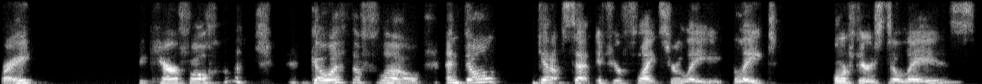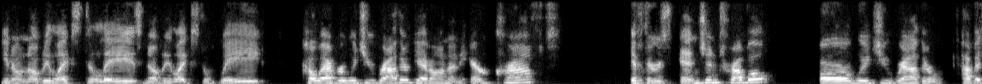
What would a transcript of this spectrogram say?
Right? Be careful. Go with the flow. And don't get upset if your flights are late late or if there's delays. You know, nobody likes delays, nobody likes to wait. However, would you rather get on an aircraft if there's engine trouble? Or would you rather have a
